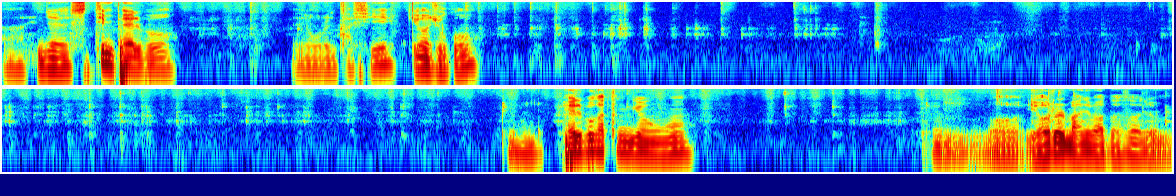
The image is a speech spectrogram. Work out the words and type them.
자, 이제 스팀 밸브 네, 요거를 다시 끼워주고 그리고 이제 밸브 같은 경우 좀뭐 열을 많이 받아서 좀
